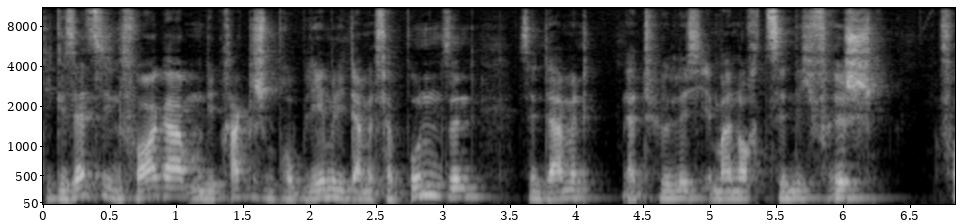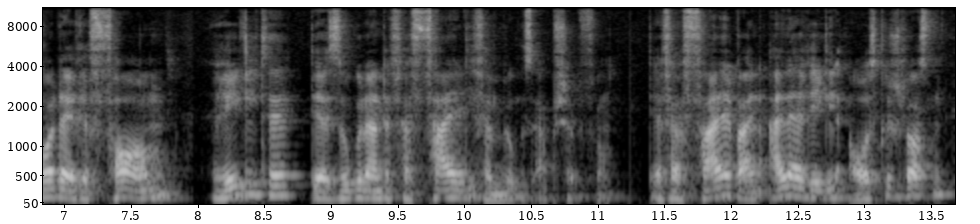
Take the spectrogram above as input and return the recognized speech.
Die gesetzlichen Vorgaben und die praktischen Probleme, die damit verbunden sind, sind damit natürlich immer noch ziemlich frisch. Vor der Reform regelte der sogenannte Verfall die Vermögensabschöpfung. Der Verfall war in aller Regel ausgeschlossen,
